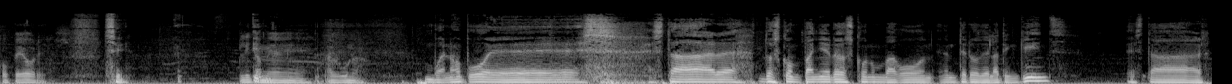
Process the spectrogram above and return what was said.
o peores. Sí. Explícame alguna. Bueno, pues estar dos compañeros con un vagón entero de Latin Kings, estar,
